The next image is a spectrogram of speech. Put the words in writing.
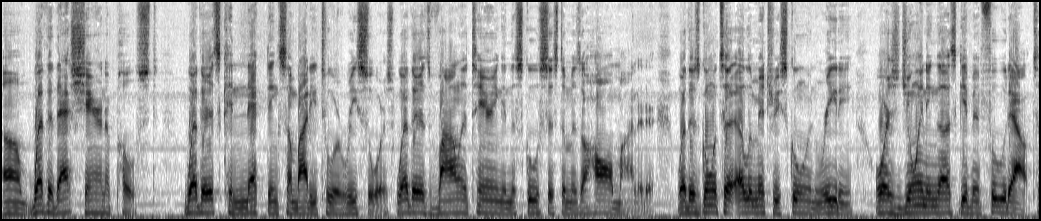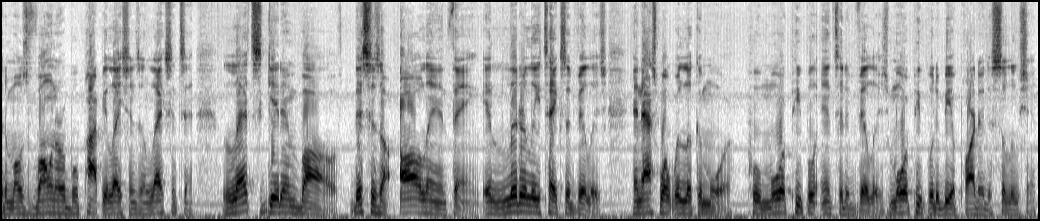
Um, whether that's sharing a post, whether it's connecting somebody to a resource, whether it's volunteering in the school system as a hall monitor, whether it's going to elementary school and reading, or it's joining us giving food out to the most vulnerable populations in Lexington. Let's get involved. This is an all in thing. It literally takes a village, and that's what we're looking for. Pull more people into the village, more people to be a part of the solution,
